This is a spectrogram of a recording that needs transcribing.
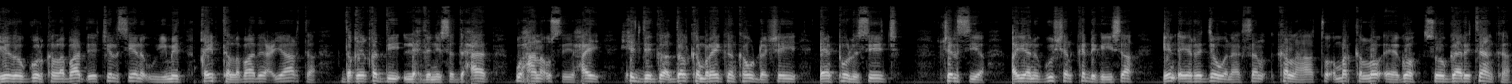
iyadoo goolka labaad ee chelseana uu yimid qaybta labaad ee ciyaarta daqiiqadii lixdan iyo saddexaad waxaana u siixay xidiga dalka maraykanka u dhashay ee polisig chelsea ayaana guushan ka dhigaysa in ay rajo wanaagsan ka lahaato marka loo eego soo gaaritaanka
